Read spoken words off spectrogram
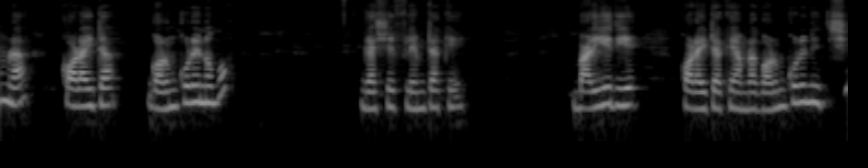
আমরা কড়াইটা গরম করে নেব। গ্যাসের ফ্লেমটাকে বাড়িয়ে দিয়ে কড়াইটাকে আমরা গরম করে নিচ্ছি।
